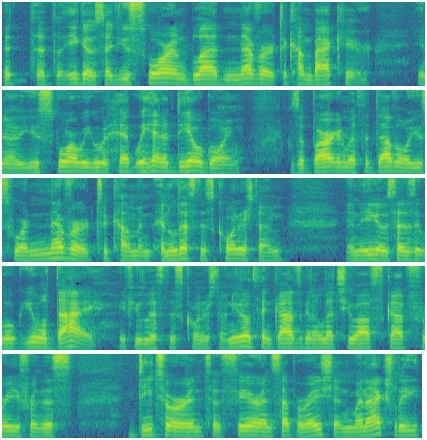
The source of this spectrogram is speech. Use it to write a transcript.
that, that the ego said, "You swore in blood never to come back here. You know, you swore we would have. We had a deal going. It was a bargain with the devil. You swore never to come and, and lift this cornerstone." And the ego says, will, "You will die if you lift this cornerstone. You don't think God's going to let you off scot free for this detour into fear and separation, when actually."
